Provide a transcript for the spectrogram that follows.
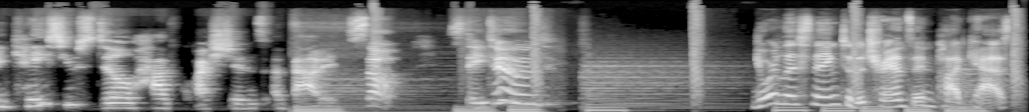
in case you still have questions about it. So, stay tuned. You're listening to the Transcend Podcast.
